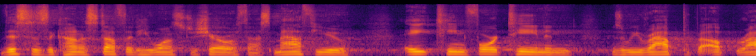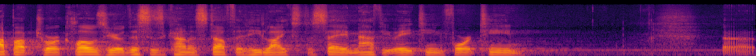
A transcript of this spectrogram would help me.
this is the kind of stuff that He wants to share with us. Matthew 18, 14, and as we wrap up, wrap up to our close here, this is the kind of stuff that He likes to say. Matthew 18, 14. Uh,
